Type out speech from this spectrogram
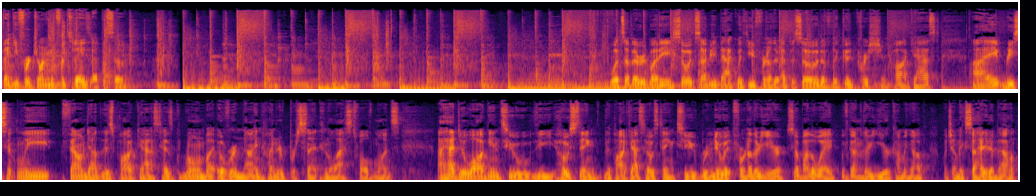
Thank you for joining me for today's episode. What's up, everybody? So excited to be back with you for another episode of the Good Christian Podcast. I recently found out that this podcast has grown by over 900% in the last 12 months. I had to log into the hosting, the podcast hosting, to renew it for another year. So, by the way, we've got another year coming up, which I'm excited about.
